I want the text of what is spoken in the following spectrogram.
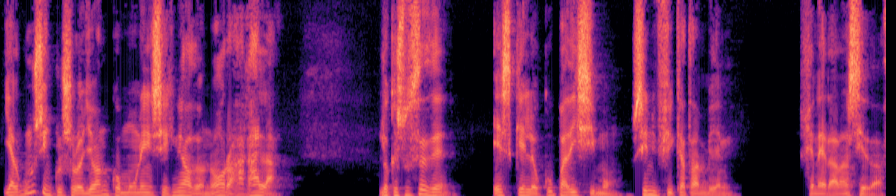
Y algunos incluso lo llevan como una insignia de honor, a gala. Lo que sucede es que el ocupadísimo significa también generar ansiedad,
